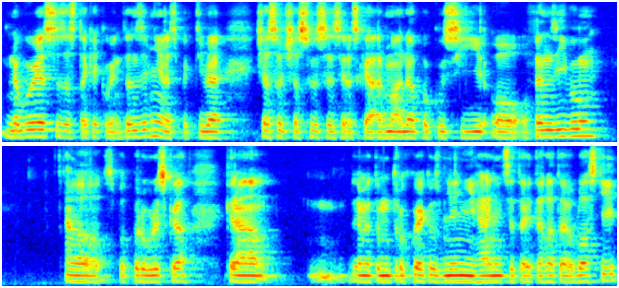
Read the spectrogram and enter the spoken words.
Nebojuje se zase tak jako intenzivně, respektive čas od času se syrská armáda pokusí o ofenzívu s podporou Ruska, která dejme tomu trochu jako změní hranice tady této oblasti,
